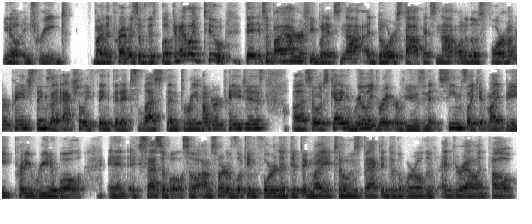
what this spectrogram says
you know, intrigued by the premise of this book. And I like too that it's a biography, but it's not a doorstop. It's not one of those 400 page things. I actually think that it's less than 300 pages. Uh, so it's getting really great reviews and it seems like it might be pretty readable and accessible. So I'm sort of looking forward to dipping my toes back into the world of Edgar Allan Poe.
